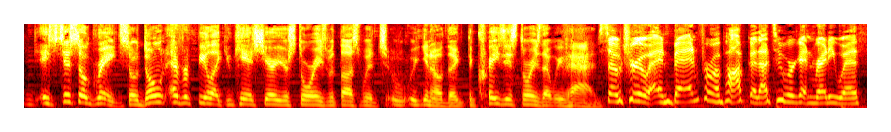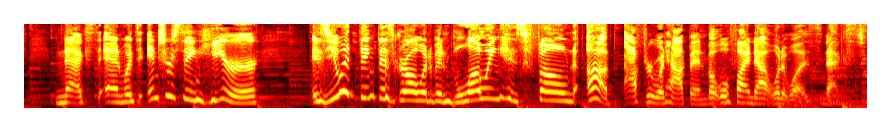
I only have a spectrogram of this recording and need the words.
it's just so great. So don't ever feel like you can't share your stories with us, which you know the, the craziest stories that we've had. So true. And Ben from Apopka, that's who we're getting ready with next. And what's interesting here is you would think this girl would have been blowing his phone up after what happened, but we'll find out what it was next.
